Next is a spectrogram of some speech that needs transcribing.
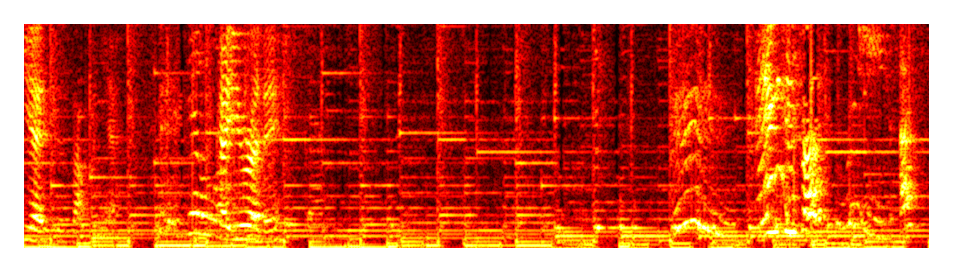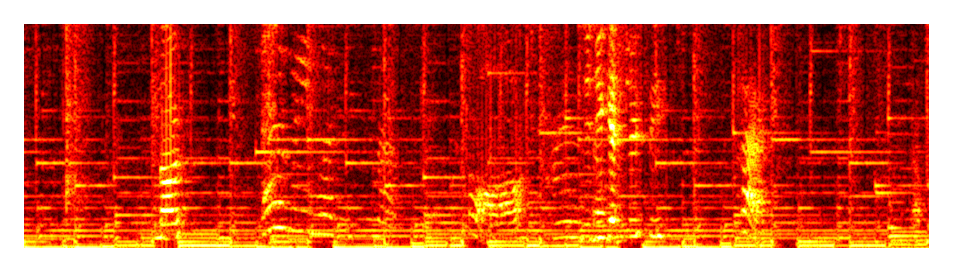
Yeah, it is that one, yeah. Yeah. Okay, you ready? It's so pear? No. everyone smells Aww. it. Did you get juicy pear? That's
